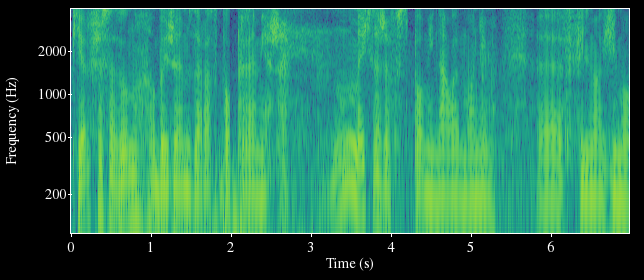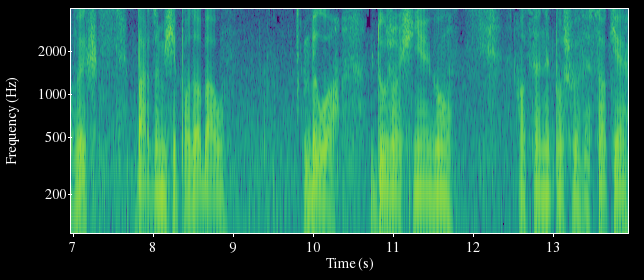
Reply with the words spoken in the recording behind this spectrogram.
Pierwszy sezon obejrzałem zaraz po premierze. Myślę, że wspominałem o nim e, w filmach zimowych. Bardzo mi się podobał. Było dużo śniegu, oceny poszły wysokie.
